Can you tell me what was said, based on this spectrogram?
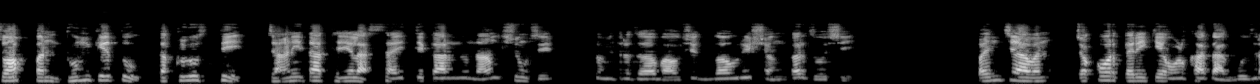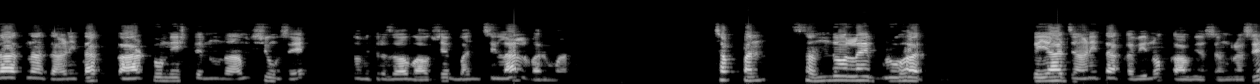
ચોપન ધૂમકેતુ તકલુસથી જાણીતા થયેલા સાહિત્યકારનું નામ શું છે? તો મિત્રો જવાબ આવશે ગૌરી શંકર જોશી. પંચાવન ચકોર તરીકે ઓળખાતા ગુજરાતના જાણીતા કાર્ટુનિસ્ટનું નામ શું છે? તો મિત્રો જવાબ આવશે બંસીલાલ વર્મા. છપ્પન સંદોલય બૃહદ કયા જાણીતા કવિનો કાવ્ય સંગ્રહ છે?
